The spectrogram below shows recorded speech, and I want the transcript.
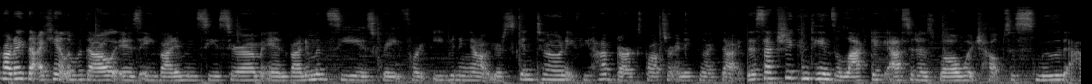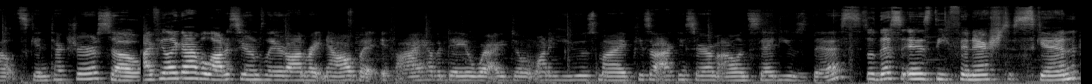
product that I can't live without is a vitamin C serum and vitamin C is great for evening out your skin tone if you have dark spots or anything like that. This actually contains lactic acid as well, which helps to smooth out skin texture. So I feel like I have a lot of serums layered on right now, but if I have a day where I don't want to use my Out Acne Serum, I'll instead use this. So this is the finished skin.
